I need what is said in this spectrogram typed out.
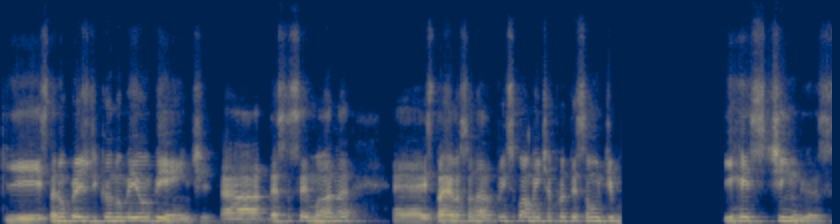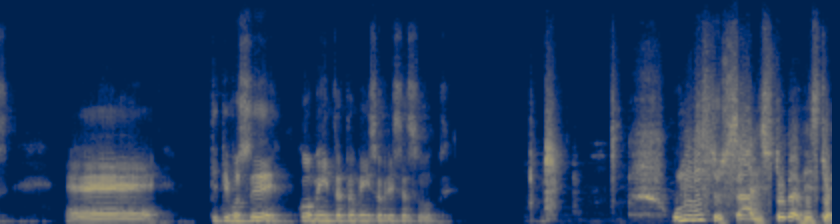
que estarão prejudicando o meio ambiente. A, dessa semana é, está relacionada principalmente à proteção de e restingas. É, o que, que você comenta também sobre esse assunto? O ministro Salles, toda vez que é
